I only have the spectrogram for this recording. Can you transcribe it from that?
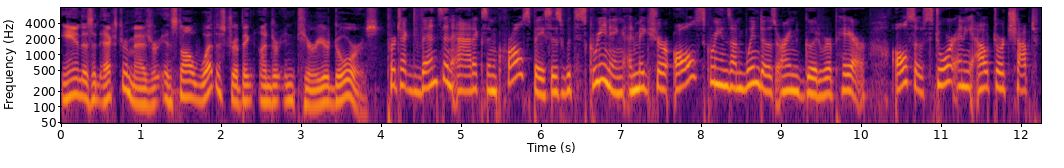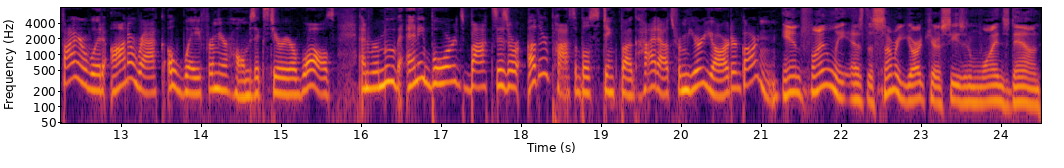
And as an extra measure, install weather stripping under interior doors. Protect vents and attics and crawl spaces with screening and make sure all screens on windows are in good repair. Also, store any outdoor chopped firewood on a rack away from your home's exterior walls and remove any boards, boxes, or other possible stink bug hideouts from your yard or garden. And finally, as the summer yard care season winds down,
